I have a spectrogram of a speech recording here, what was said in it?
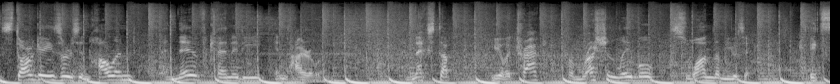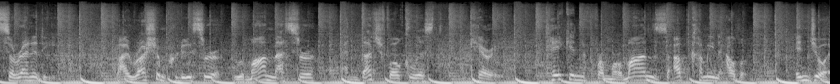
Stargazers in Holland and Neev Kennedy in Ireland. And next up, we have a track from Russian label Suanda Music. It's Serenity by Russian producer Roman Messer and Dutch vocalist Carrie, taken from Roman's upcoming album. Enjoy.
